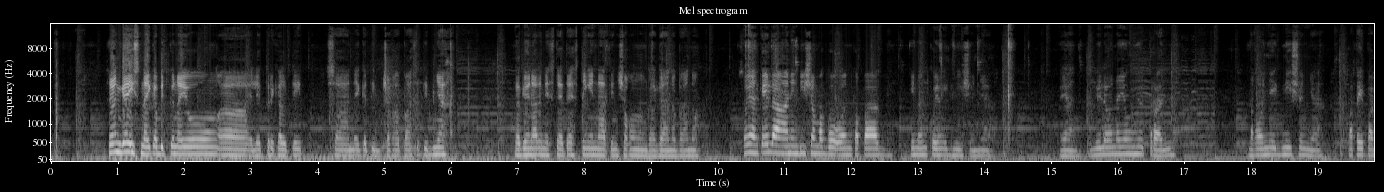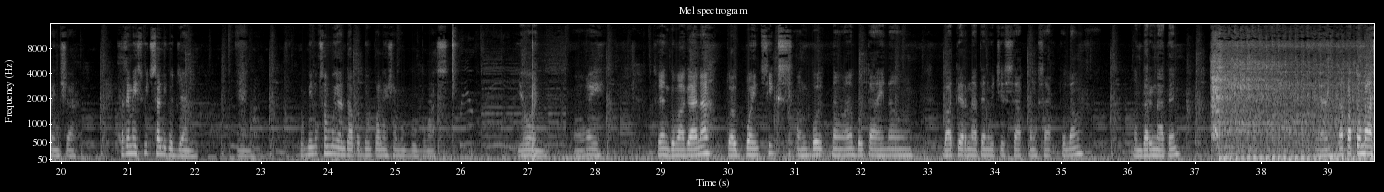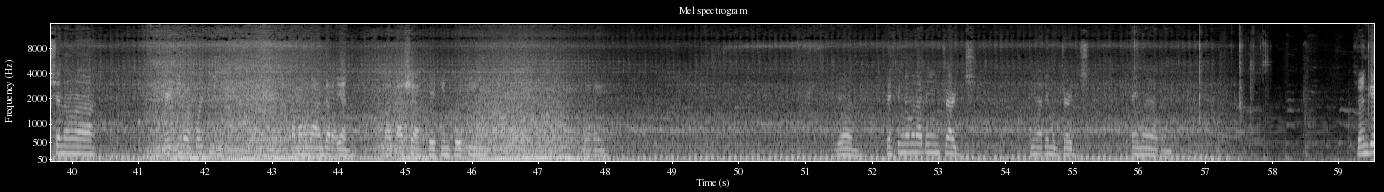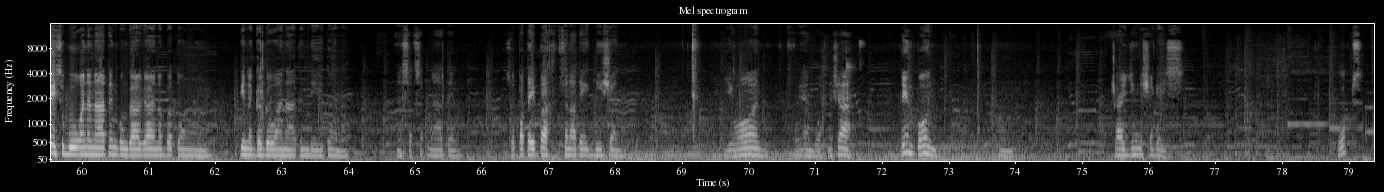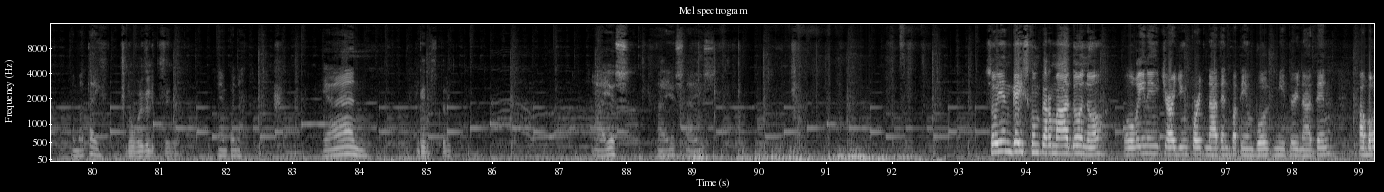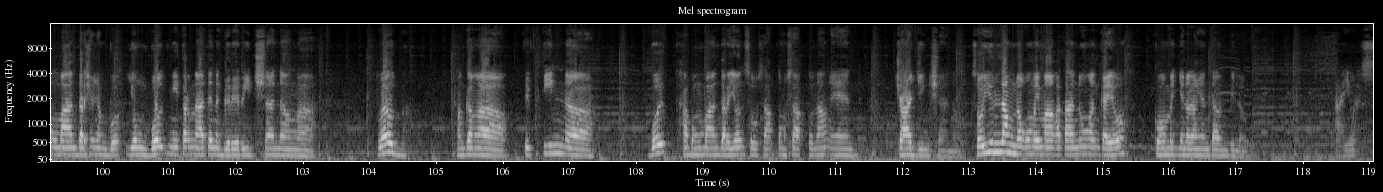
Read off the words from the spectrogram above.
So yan guys, naikabit ko na yung uh, electrical tape sa negative tsaka positive niya. Gagawin natin is testingin natin siya kung gagana ba no. So yan, kailangan hindi siya mag-on kapag inon ko yung ignition niya. Ayan, umilaw na yung neutral. Naka-on yung ignition niya. Patay pa rin siya. Kasi may switch sa likod yan. Ayan. Pag binuksan mo yan, dapat doon pa lang siya magbubukas. Yun. Okay. So yan, gumagana. 12.6 ang volt ng ano, voltahe ng battery natin which is saktong-sakto lang. Ganda rin natin. Ayan. Dapat tumaas siya ng uh, 13 or 14. Tamang maandar. Ayan. Mata siya, 13, 14. Yan. Testing naman natin yung charge. Tingnan natin mag-charge. Itayin muna natin. So yan guys, subukan na natin kung gagana ba tong pinaggagawa natin dito, no? Yan, saksak natin. So patay pa sa nating ignition. Yun. So yan, bukas na siya. Ito yung phone. Hmm. Charging na siya guys. Whoops. Namatay. Double galit sa inyo. Ayan pala. Yan. Galit sa galit. Ayos. Ayos, ayos. So yan guys, kumpirmado no. Okay na yung charging port natin pati yung voltmeter natin. Habang umaandar siya yung, yung voltmeter natin, nagre-read siya ng ah, 12 hanggang ah, 15 ah, volt habang umaandar yon So saktong-sakto lang and charging siya no. So yun lang no, kung may mga katanungan kayo, comment nyo na lang yan down below. Ayos.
